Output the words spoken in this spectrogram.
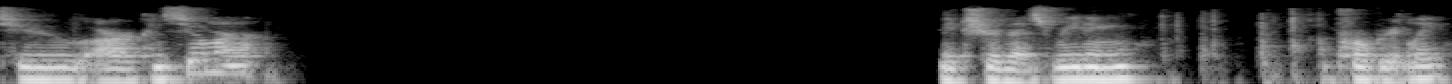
to our consumer. Make sure that it's reading appropriately.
